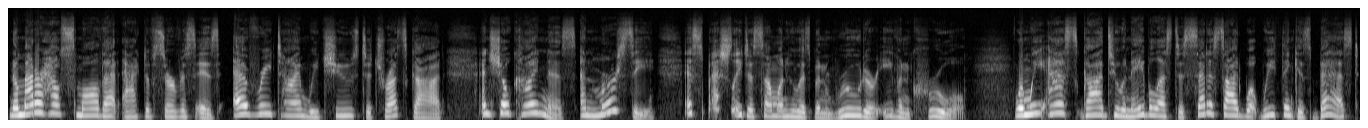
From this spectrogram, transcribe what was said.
no matter how small that act of service is, every time we choose to trust God and show kindness and mercy, especially to someone who has been rude or even crual, when we ask God to enable us to set aside what we think is best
